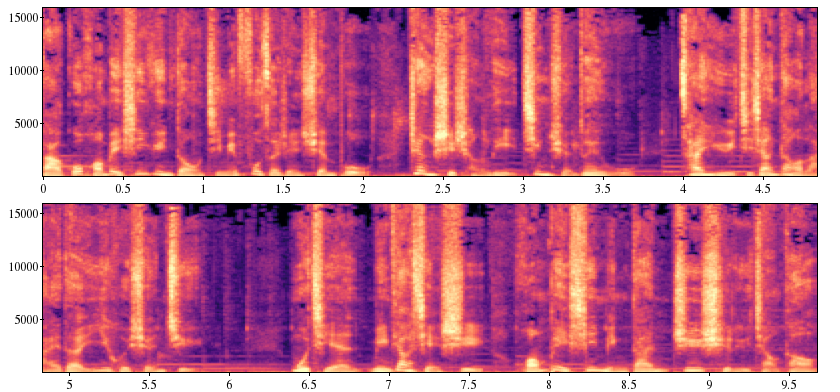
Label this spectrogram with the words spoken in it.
法国黄背心运动几名负责人宣布正式成立竞选队伍，参与即将到来的议会选举。目前民调显示，黄背心名单支持率较高。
